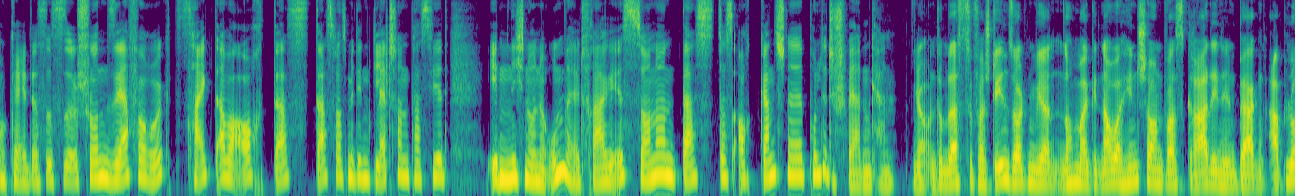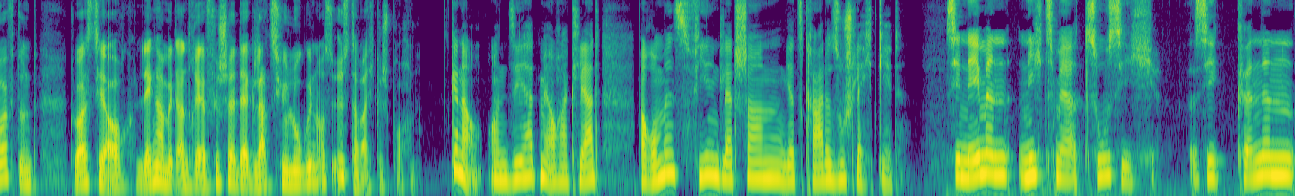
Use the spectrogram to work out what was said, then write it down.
Okay, das ist äh, schon sehr verrückt, zeigt aber auch, dass das, was mit den Gletschern passiert, eben nicht nur eine Umweltfrage ist, sondern dass das auch ganz schnell politisch werden kann. Ja, und um das zu verstehen, sollten wir nochmal genauer hinschauen, was gerade in den Bergen abläuft. Und du hast ja auch länger mit Andrea Fischer, der Glaziologin aus Österreich, gesprochen. Genau, und sie hat mir auch erklärt, warum es vielen Gletschern jetzt gerade so schlecht geht. Sie nehmen nichts mehr zu sich. Sie können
